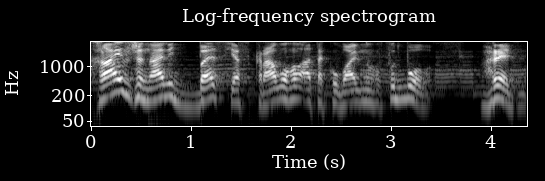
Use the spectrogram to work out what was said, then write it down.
хай вже навіть без яскравого атакувального футболу. Гредзін.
